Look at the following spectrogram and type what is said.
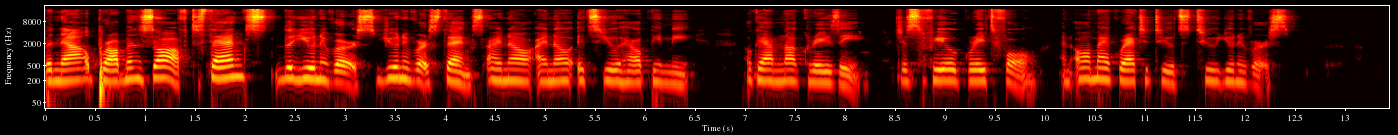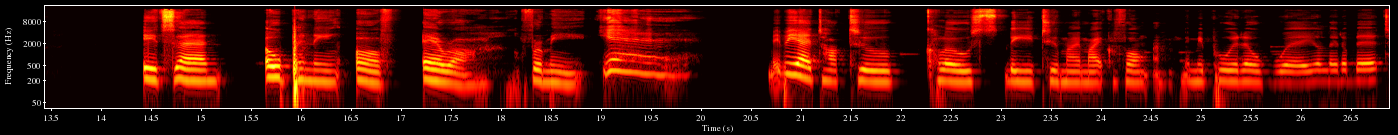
but now problem solved. Thanks the universe. Universe, thanks. I know, I know it's you helping me. Okay, I'm not crazy. Just feel grateful and all my gratitude to universe. It's an opening of era for me. Yeah. Maybe I talk too closely to my microphone. Let me pull it away a little bit.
